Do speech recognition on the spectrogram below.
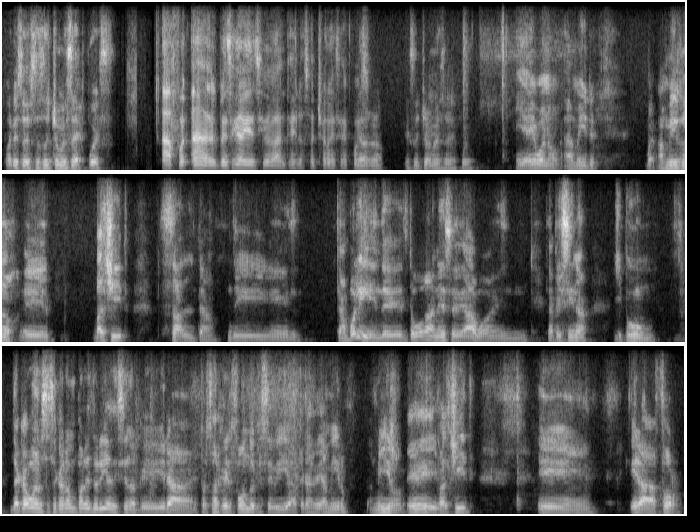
Por eso esos ocho meses después. Ah, fue, ah, pensé que habían sido antes de los ocho meses después. No, no, es ocho meses después. Y ahí, bueno, Amir, bueno, Amir no, el Balshit salta del trampolín, del tobogán ese de agua en la piscina y ¡pum! De acá, bueno, se sacaron un par de teorías diciendo que era el personaje del fondo que se veía atrás de Amir. Amir, eh, Balshit, eh, era Thor.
